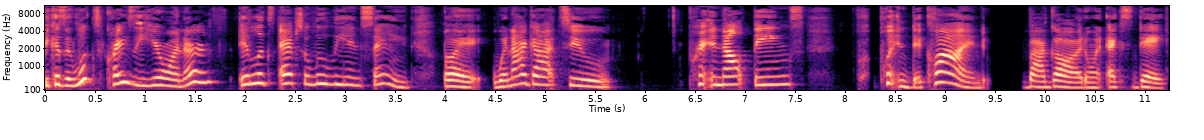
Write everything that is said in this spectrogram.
Because it looks crazy here on earth. It looks absolutely insane. But when I got to printing out things declined by God on X day,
